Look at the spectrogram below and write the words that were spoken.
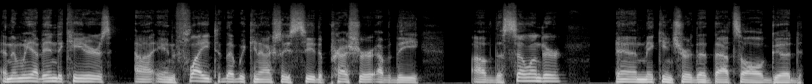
And then we have indicators uh, in flight that we can actually see the pressure of the of the cylinder and making sure that that's all good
